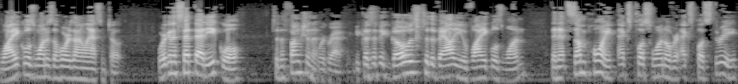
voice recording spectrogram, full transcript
y equals 1 is the horizontal asymptote. We're going to set that equal to the function that we're graphing. Because if it goes to the value of y equals 1, then at some point x plus 1 over x plus 3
